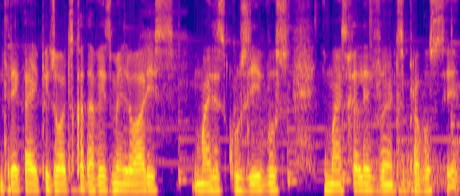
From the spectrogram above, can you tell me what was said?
entregar episódios cada vez melhores, mais exclusivos e mais relevantes para você.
